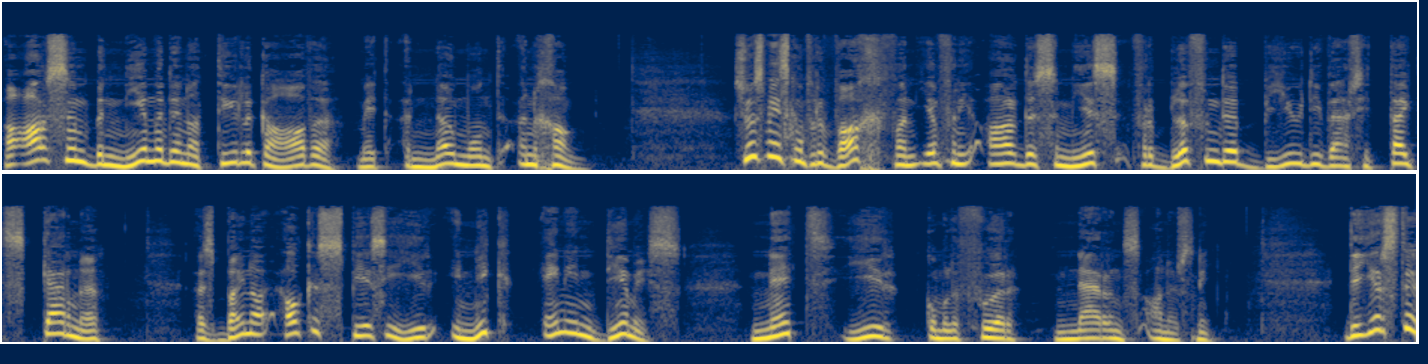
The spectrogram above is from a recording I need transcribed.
'n Asembenemende natuurlike hawe met 'n noumond ingang. Soos mense kan verwag van een van die aarde se mees verbluffende biodiversiteitskerne, is byna elke spesies hier uniek en endemies. Net hier kom hulle voor, nêrens anders nie. Die eerste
